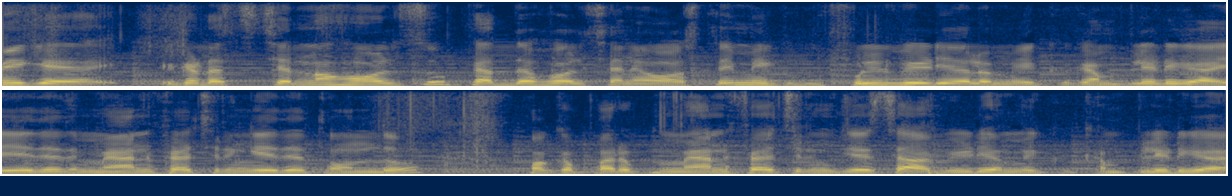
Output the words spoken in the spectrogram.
మీకు ఇక్కడ చిన్న హోల్స్ పెద్ద హోల్స్ అనేవి వస్తాయి. మీకు ఫుల్ వీడియోలో మీకు కంప్లీట్గా ఏదైతే మ్యానుఫ్యాక్చరింగ్ ఏదైతే ఉందో ఒక పరుపు మ్యానుఫ్యాక్చరింగ్ చేసి ఆ వీడియో మీకు కంప్లీట్గా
